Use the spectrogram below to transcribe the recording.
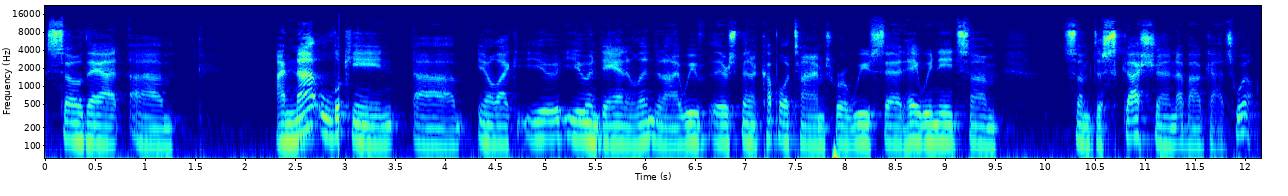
so that um, I'm not looking. Uh, you know, like you, you and Dan and Linda and I. We've there's been a couple of times where we've said, "Hey, we need some." Some discussion about God's will.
